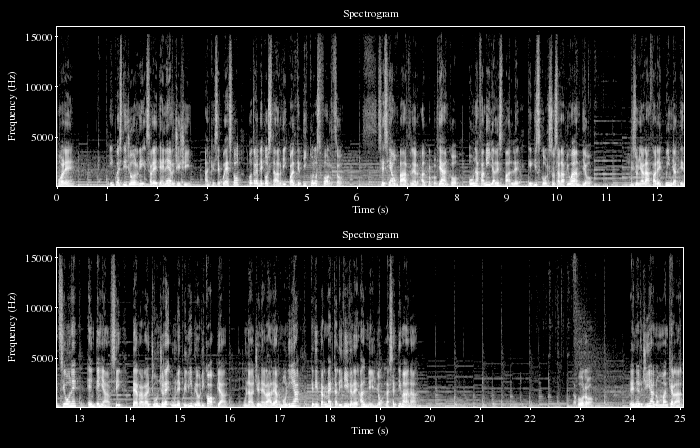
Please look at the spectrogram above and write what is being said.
Amore, in questi giorni sarete energici, anche se questo potrebbe costarvi qualche piccolo sforzo. Se si ha un partner al proprio fianco o una famiglia alle spalle, il discorso sarà più ampio. Bisognerà fare quindi attenzione e impegnarsi per raggiungere un equilibrio di coppia, una generale armonia che vi permetta di vivere al meglio la settimana. Lavoro. L'energia non mancherà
